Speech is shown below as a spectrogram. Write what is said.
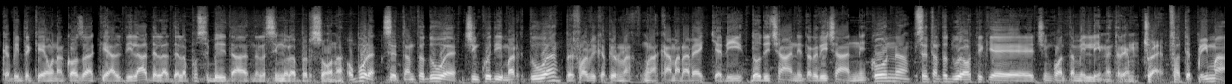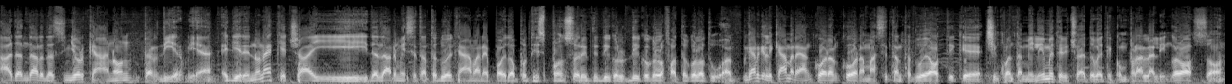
capite che è una cosa che è al di là della, della possibilità della singola persona. Oppure 72 5D Mark II, per farvi capire una, una camera vecchia di 12 anni, 13 anni, con 72 ottiche 50 mm. Cioè, fate prima ad andare dal signor Canon per dirvi, eh, e dire non è che c'hai da darmi 72 camere e poi dopo ti sponsorizzi e dico, dico, che l'ho fatto con la tua. Magari le camere ancora ancora, ma 72 ottiche 50 mm, cioè dovete comprarle all'ingrosso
